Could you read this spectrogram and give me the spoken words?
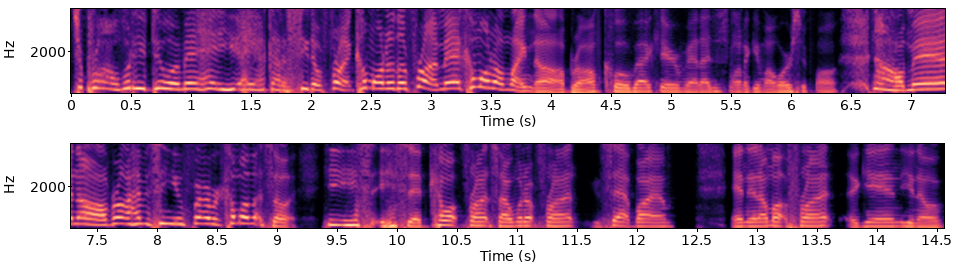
Jebron, what are you doing, man? Hey, hey, I got a seat up front. Come on to the front, man. Come on." I'm like, "No, bro, I'm cool back here, man. I just want to get my worship on." No, man, no, bro, I haven't seen you forever. Come on. So he he, he said, "Come up front." So I went up front, sat by him, and then I'm up front again. You know,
